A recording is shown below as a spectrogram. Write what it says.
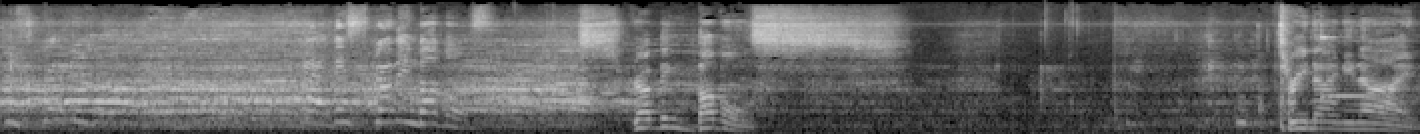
The scrubbing. Yeah, scrubbing bubbles. Scrubbing bubbles. 399.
